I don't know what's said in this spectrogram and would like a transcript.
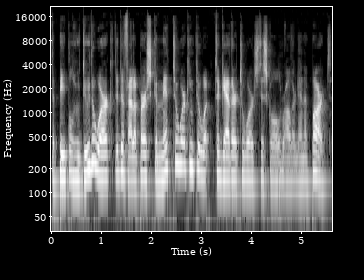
The people who do the work, the developers, commit to working to- together towards this goal rather than apart.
